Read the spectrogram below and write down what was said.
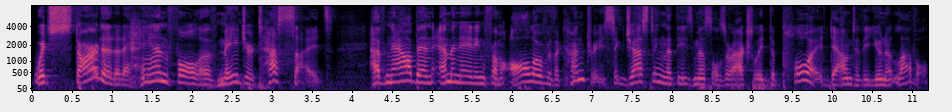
which started at a handful of major test sites, have now been emanating from all over the country, suggesting that these missiles are actually deployed down to the unit level.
